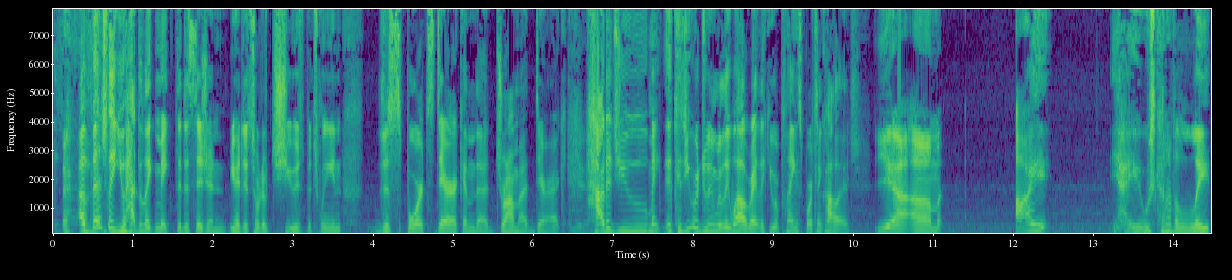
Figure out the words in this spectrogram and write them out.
eventually you had to like make the decision. You had to sort of choose between the sports Derek and the drama Derek. How did you make cuz you were doing really well, right? Like you were playing sports in college. Yeah, um I yeah, it was kind of a late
